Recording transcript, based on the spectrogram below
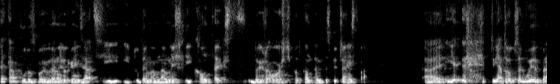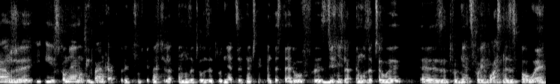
etapu rozwoju danej organizacji i tutaj mam na myśli kontekst dojrzałości pod kątem bezpieczeństwa. Ja, ja to obserwuję w branży i, wspomniałem o tych bankach, które 10-15 lat temu zaczęły zatrudniać zewnętrznych pentesterów, z 10 lat temu zaczęły e, zatrudniać swoje własne zespoły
